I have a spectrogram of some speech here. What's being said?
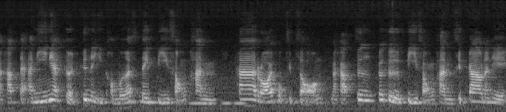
นะครับ แต่อันนี้เนี่ยเกิดขึ้นใน e-commerce ในปี 2562 นะครับ ซึ่งก็คือปี 2019 นั่นเอง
